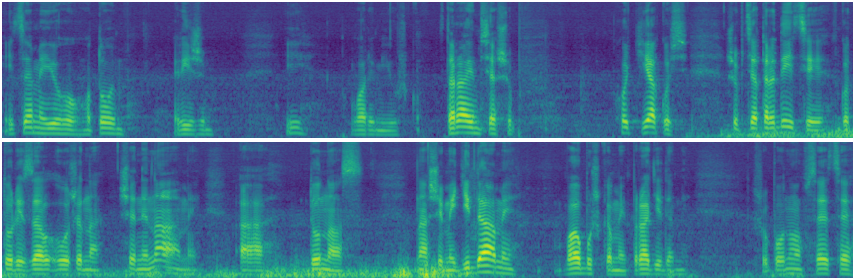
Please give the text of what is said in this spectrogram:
І це ми його готуємо ріжемо і варимо юшку. Стараємося, щоб хоч якось, щоб ця традиція, яка заложена ще не нами, а до нас, нашими дідами, бабушками, прадідами, щоб воно все це,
